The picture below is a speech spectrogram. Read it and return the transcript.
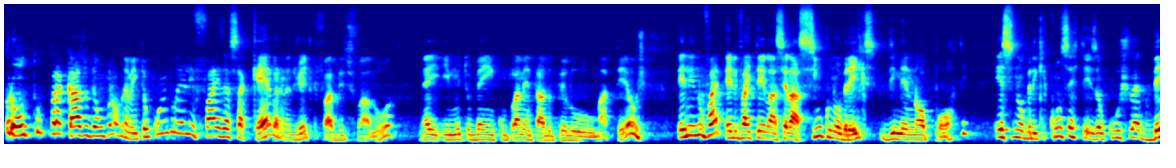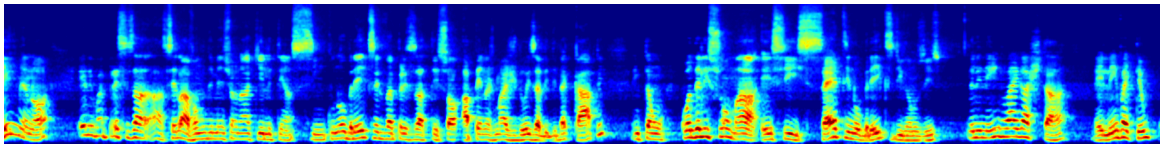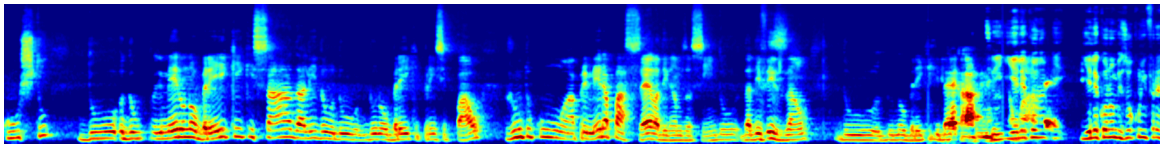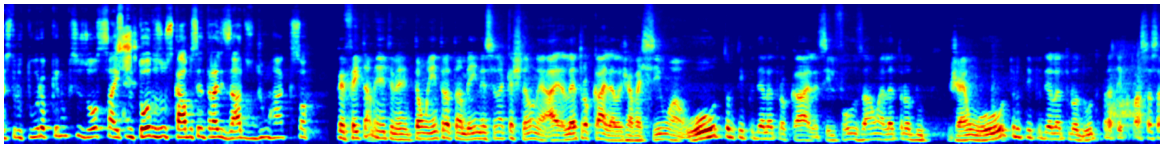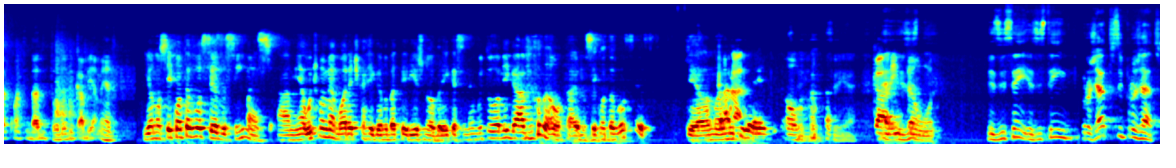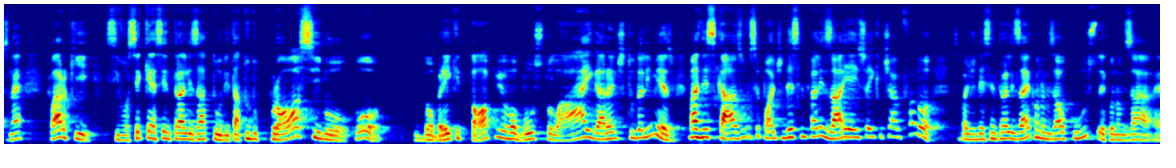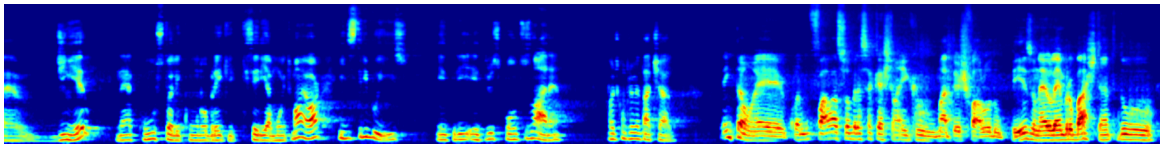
pronto para caso dê um problema. Então, quando ele faz essa quebra, né, do jeito que o Fabrício falou, né, e, muito bem complementado pelo Matheus, ele não vai, ele vai ter lá, sei lá, cinco no breaks de menor porte. Esse no break, com certeza, o custo é bem menor. Ele vai precisar, ah, sei lá, vamos dimensionar que ele tenha cinco no breaks, ele vai precisar ter só apenas mais dois ali de backup então, quando ele somar esses sete no breaks, digamos isso, ele nem vai gastar, né, ele nem vai ter o custo do, do primeiro no break que sai dali do, do, do no break principal, junto com a primeira parcela, digamos assim, do, da divisão do, do no break de backup. Né? Sim, e, ele então, e ele economizou com infraestrutura porque não precisou sair com todos os cabos centralizados de um rack só. Perfeitamente, né? Então entra também nessa na questão, né? A eletrocalha, ela já vai ser um outro tipo de eletrocalha. Se ele for usar um eletroduto, já é um outro tipo de eletroduto para ter que passar essa quantidade toda de cabeamento. E eu não sei quanto a vocês, assim, mas a minha última memória de carregando baterias no break assim não é muito amigável, não, tá? Eu não sei quanto a vocês. Que ela não é muito leve, não. Sim, sim, é. Cara, é, então. Existem, existem projetos e projetos, né? Claro que se você quer centralizar tudo e tá tudo próximo, pô, do break top, robusto lá e garante tudo ali mesmo. Mas nesse caso você pode descentralizar e é isso aí que o Thiago falou. Você pode descentralizar, economizar o custo, economizar é, dinheiro, né, custo ali com o no break que seria muito maior e distribuir isso entre, entre os pontos lá, né? Pode complementar, Thiago. Então, é, quando fala sobre essa questão aí que o Matheus falou do peso, né, eu lembro bastante do,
